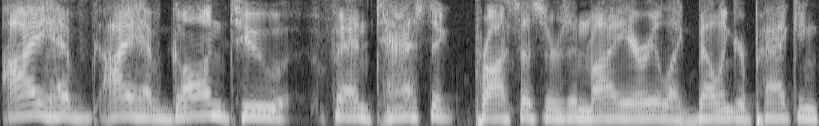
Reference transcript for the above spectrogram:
I have I have gone to fantastic processors in my area, like Bellinger Packing,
